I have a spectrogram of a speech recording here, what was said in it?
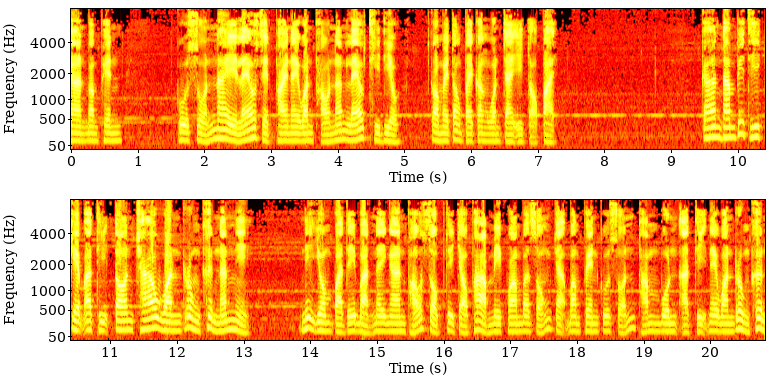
งานบำเพ็ญ กุศลให้แล้วเสร็จภายในวันเผานั้นแล้วทีเดียว ก็ไม่ต้องไปกังวลใจอีกต่อไป การทำพิธีเก็บอธิตอนเช้าวันรุ่งขึ้นนั้นนี่ นิยมปฏิบัติในงานเผาศพที่เจ้าภาพมีความประสงค์จะบำเพ็ญกุศลทำบุญอธิในวันรุ่งขึ้น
